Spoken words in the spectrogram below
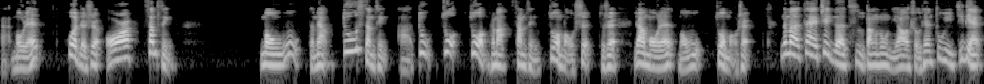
啊，某人或者是 or something，某物怎么样？do something 啊，do 做做什么？something 做某事，就是让某人某物做某事儿。那么在这个词组当中，你要首先注意几点。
